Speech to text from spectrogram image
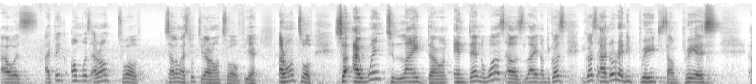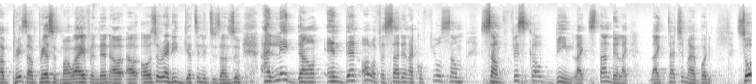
I was I think almost around 12. Shalom, I spoke to you around 12. Yeah, around 12. So I went to lie down, and then whilst I was lying down, because because I'd already prayed some prayers, I prayed some prayers with my wife, and then I, I was already getting into Zanzu. I laid down, and then all of a sudden, I could feel some some physical being like standing, like like touching my body. So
